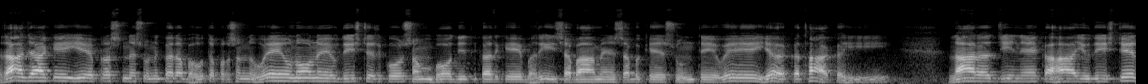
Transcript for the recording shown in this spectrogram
राजा के ये प्रश्न सुनकर बहुत प्रसन्न हुए। उन्होंने युधिष्ठिर को संबोधित करके भरी सभा में सबके सुनते हुए यह कथा कही। नारद जी ने कहा, युधिष्ठिर,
